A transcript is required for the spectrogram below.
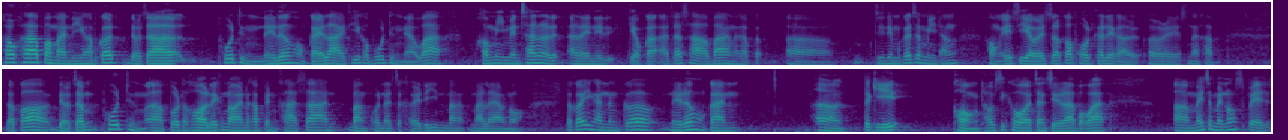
คร่าวๆประมาณนี้ครับ ก็เดี๋ยวจะพูดถึงในเรื่องของไกด์ไลน์ที่เขาพูดถึงเนี่ยว่าเขามีเมนชั่นอะไรในเกี่ยวกับอัลตราซาวบ้างนะครับจริงๆมันก็จะมีทั้งของ ACLS แล้วก็ Post Cardiac Arrest นะครับ แล้วก็เดี๋ยวจะพูดถึงโปรโตคอลเล็กน้อยนะครับ เป็นคาซ่าบางคนอาจจะเคยได้ยินมามาแล้วเนาะ แล้วก็อีกอันหนึ่งก็ในเรื่องของการตะกี้ ของท็อกซิโคอาจารย์จิราบอกว่าไม่จำเป็นต้อง spe-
